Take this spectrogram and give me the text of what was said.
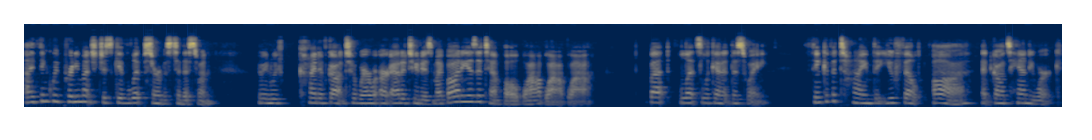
I think we pretty much just give lip service to this one. I mean, we've kind of got to where our attitude is my body is a temple, blah, blah, blah. But let's look at it this way think of a time that you felt awe at God's handiwork.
